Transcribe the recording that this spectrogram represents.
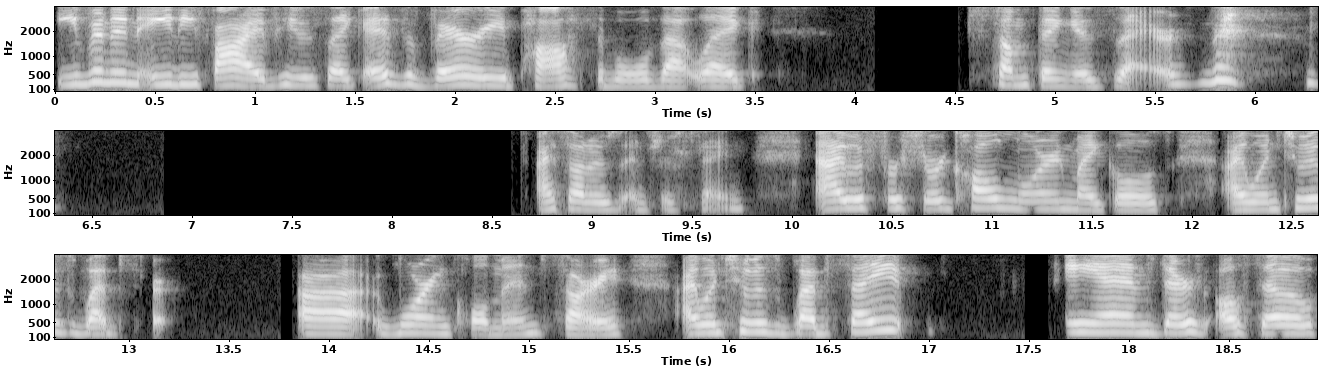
Even in 85 he was like it's very possible that like something is there. I thought it was interesting. I would for sure call Lauren michaels. I went to his web uh loren coleman sorry i went to his website and there's also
